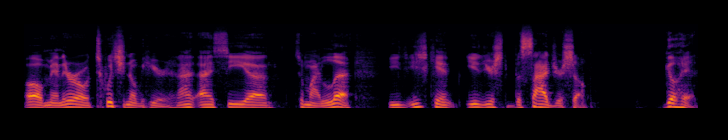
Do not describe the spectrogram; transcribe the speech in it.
Oh man, they're all twitching over here, and I, I see uh, to my left. You, you just can't. You're just beside yourself. Go ahead.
